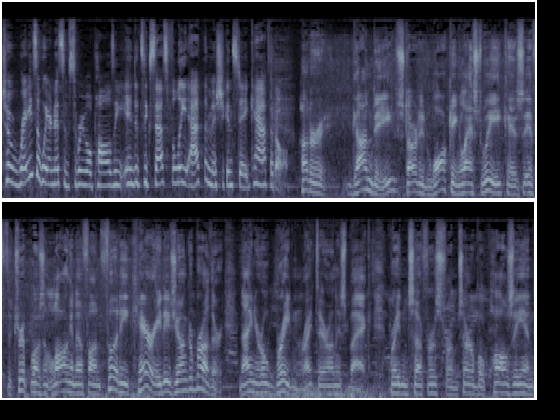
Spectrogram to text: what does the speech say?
to raise awareness of cerebral palsy ended successfully at the Michigan State Capitol. Hunter Gandy started walking last week as if the trip wasn't long enough on foot. He carried his younger brother, nine-year-old Braden, right there on his back. Braden suffers from cerebral palsy, and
